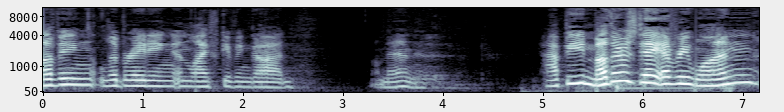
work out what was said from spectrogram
loving, liberating, and life giving God. Amen. Happy Mother's Day, everyone.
